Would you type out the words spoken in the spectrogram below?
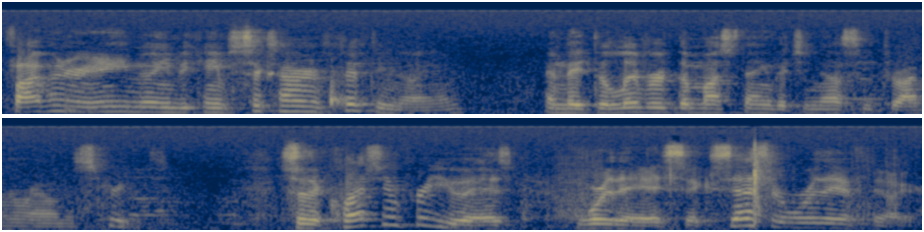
580 million became 650 million, and they delivered the Mustang that you now see driving around the streets. So the question for you is, were they a success or were they a failure?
